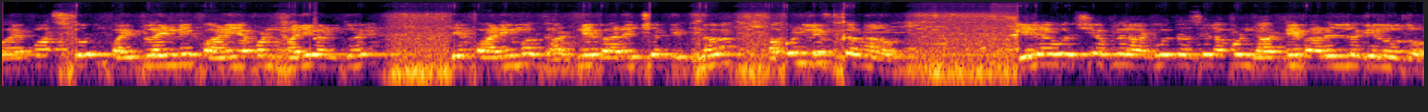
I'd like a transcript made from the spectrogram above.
बायपास करून पाईपलाईनने पाणी आपण खाली आणतोय. ते पाणी मग घाटणे बॅरेजच्या तिथनं आपण लिफ्ट करणार आहोत. गेल्या वर्षी आपल्याला आठवत असेल आपण घाटणे बॅरेजला गेलो होतो.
